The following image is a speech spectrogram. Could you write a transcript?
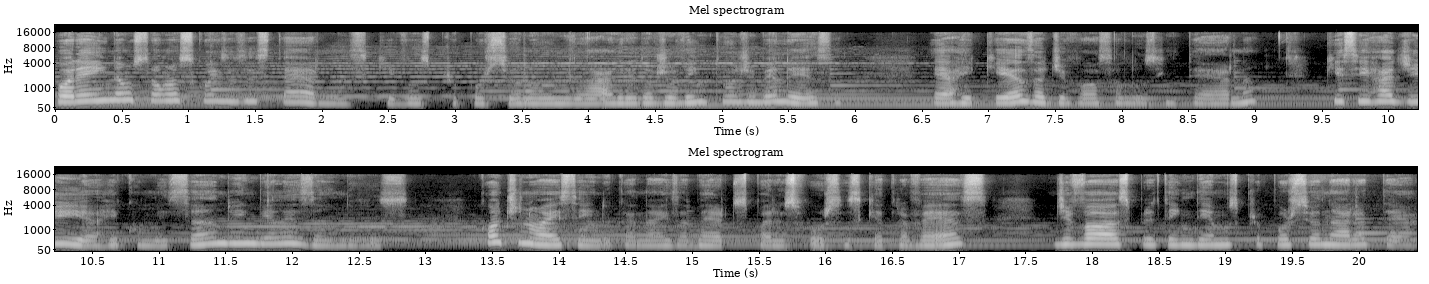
Porém, não são as coisas externas que vos proporcionam o milagre da juventude beleza, é a riqueza de vossa luz interna que se irradia, recomeçando e embelezando-vos. Continuai sendo canais abertos para as forças que, através de vós, pretendemos proporcionar à Terra.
